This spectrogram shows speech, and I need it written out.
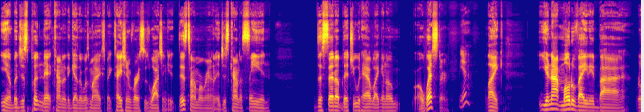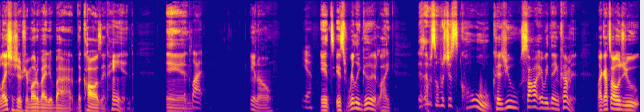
Yeah, but just putting that kind of together was my expectation versus watching it this time around and just kind of seeing the setup that you would have like in a, a western. Yeah. Like you're not motivated by relationships, you're motivated by the cause at hand. The And plot. you know, Yeah. it's it's really good. Like this episode was just cool because you saw everything coming. Like I told you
